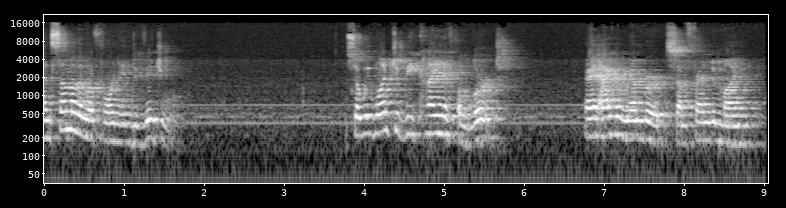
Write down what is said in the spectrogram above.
And some of them are for an individual. So we want to be kind of alert. Right? I remember some friend of mine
